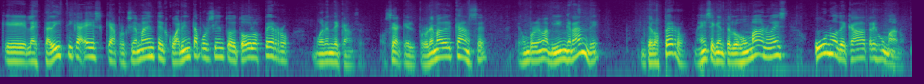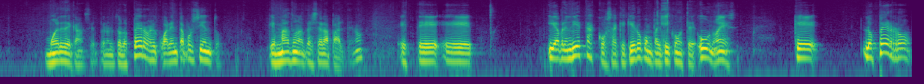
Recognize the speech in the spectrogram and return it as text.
que la estadística es que aproximadamente el 40% de todos los perros mueren de cáncer. O sea que el problema del cáncer es un problema bien grande entre los perros. Imagínense que entre los humanos es uno de cada tres humanos muere de cáncer, pero entre los perros el 40%, que es más de una tercera parte. ¿no? Este, eh, y aprendí estas cosas que quiero compartir con ustedes. Uno es que los perros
